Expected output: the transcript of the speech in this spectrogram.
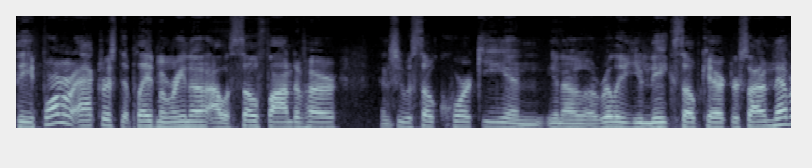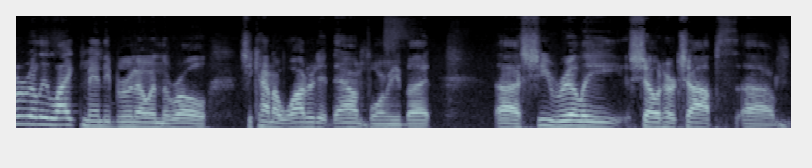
the former actress that played Marina, I was so fond of her and she was so quirky and you know a really unique soap character. So I never really liked Mandy Bruno in the role. She kind of watered it down for me, but uh, she really showed her chops. Um,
